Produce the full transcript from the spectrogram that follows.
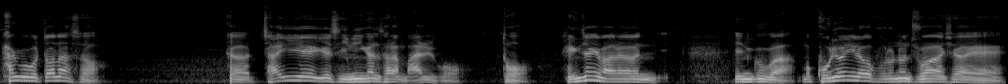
한국을 떠나서 그러니까 자의에 의해서 이민 간 사람 말고 또 굉장히 많은 인구가 뭐 고려인이라고 부르는 중앙아시아의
